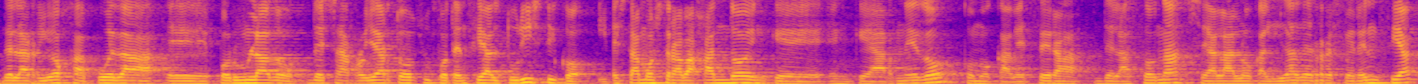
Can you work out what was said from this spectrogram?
de La Rioja pueda, eh, por un lado, desarrollar todo su potencial turístico. Y estamos trabajando en que, en que Arnedo, como cabecera de la zona, sea la localidad de referencia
